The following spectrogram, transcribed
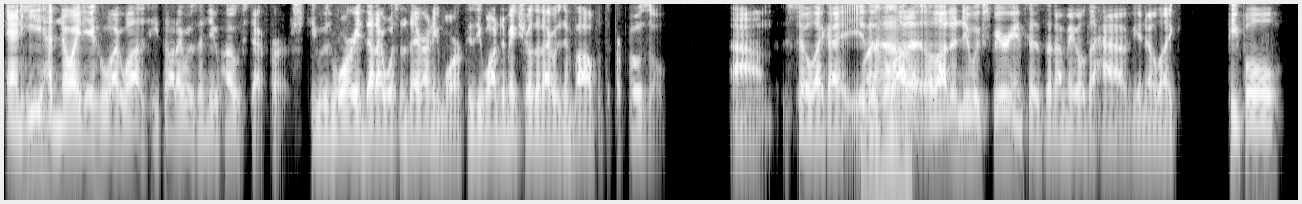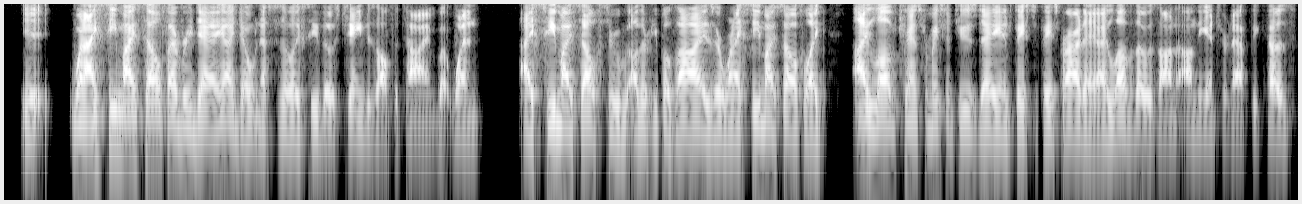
and he had no idea who I was. He thought I was a new host at first. He was worried that I wasn't there anymore because he wanted to make sure that I was involved with the proposal. Um, so like I, wow. there's a lot of a lot of new experiences that I'm able to have. You know, like people. It, when I see myself every day, I don't necessarily see those changes all the time. But when I see myself through other people's eyes, or when I see myself like I love Transformation Tuesday and Face to Face Friday. I love those on on the internet because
